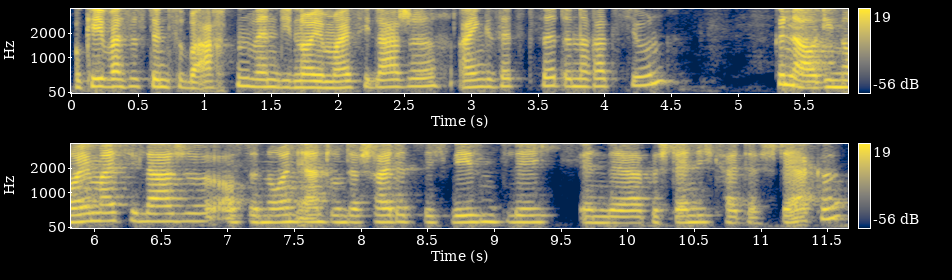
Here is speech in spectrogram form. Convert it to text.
Okay, was ist denn zu beachten, wenn die neue Maisilage eingesetzt wird in der Ration? Genau, die neue Maissilage aus der neuen Ernte unterscheidet sich wesentlich in der Beständigkeit der Stärke.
